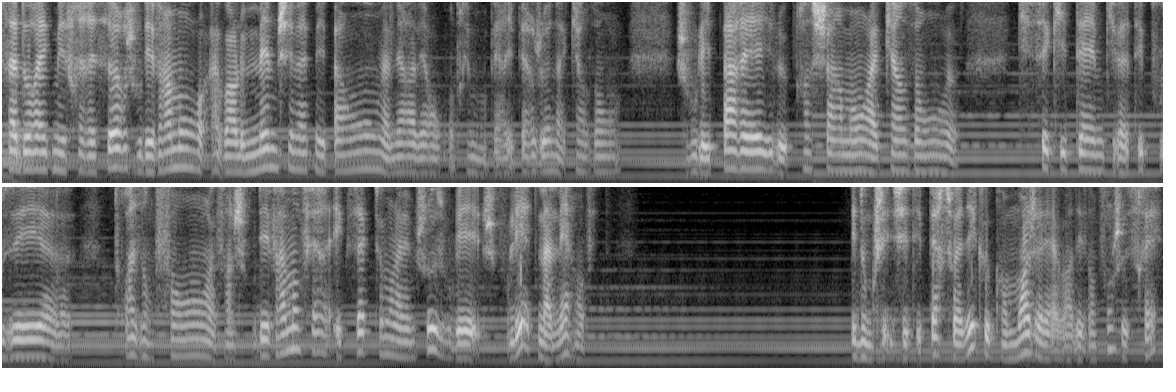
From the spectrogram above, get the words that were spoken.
s'adorait avec mes frères et sœurs. Je voulais vraiment avoir le même schéma que mes parents. Ma mère avait rencontré mon père hyper jeune, à 15 ans. Je voulais pareil, le prince charmant à 15 ans, euh, qui sait qui t'aime, qui va t'épouser, euh, trois enfants. Enfin, je voulais vraiment faire exactement la même chose. Je voulais, être ma mère, en fait. Et donc, j'étais persuadée que quand moi j'allais avoir des enfants, je serais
